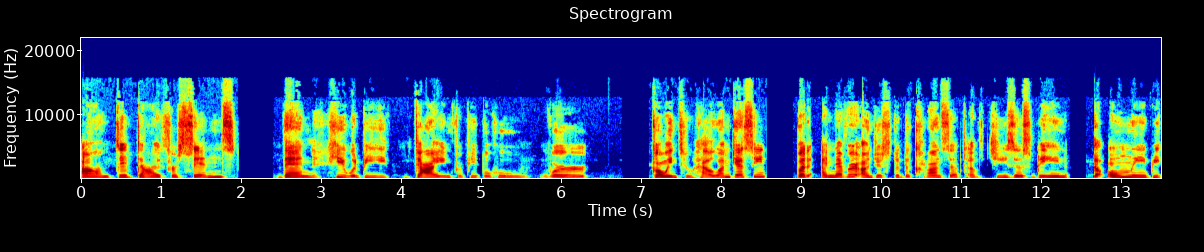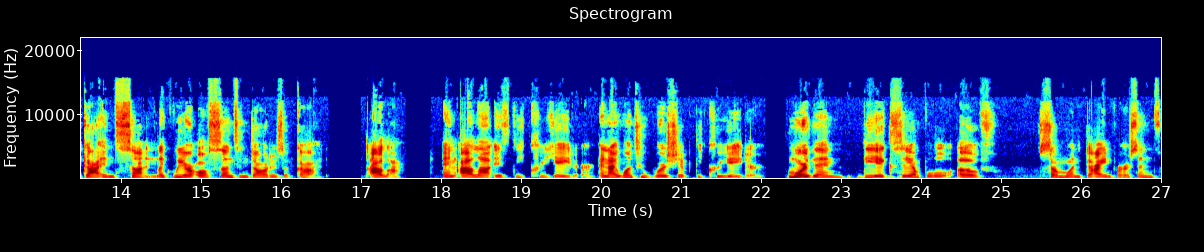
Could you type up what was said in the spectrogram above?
um, did die for sins, then he would be dying for people who were going to hell, I'm guessing. But I never understood the concept of Jesus being the only begotten son. Like we are all sons and daughters of God, Allah. And Allah is the creator. And I want to worship the creator more than the example of someone dying for our sins.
